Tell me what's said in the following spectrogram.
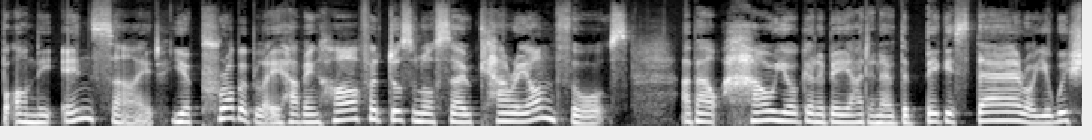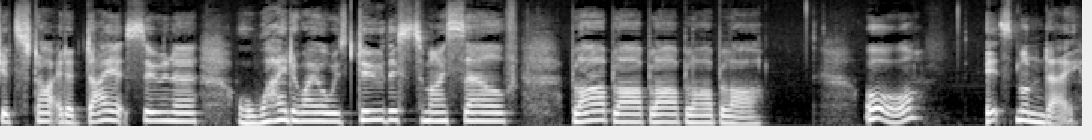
but on the inside, you're probably having half a dozen or so carry on thoughts about how you're going to be, I don't know, the biggest there, or you wish you'd started a diet sooner, or why do I always do this to myself, blah, blah, blah, blah, blah. Or it's Monday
